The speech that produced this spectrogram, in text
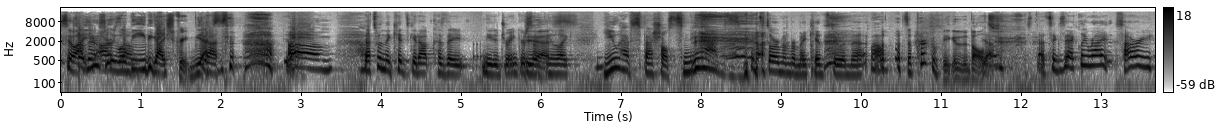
so, so, I usually will be eating ice cream. Yes. yes. Yeah. Um, That's when the kids get up because they need a drink or something. Yes. Like, you have special snacks. I still remember my kids doing that. Well, it's a perk of being an adult. Yeah. That's exactly right. Sorry.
